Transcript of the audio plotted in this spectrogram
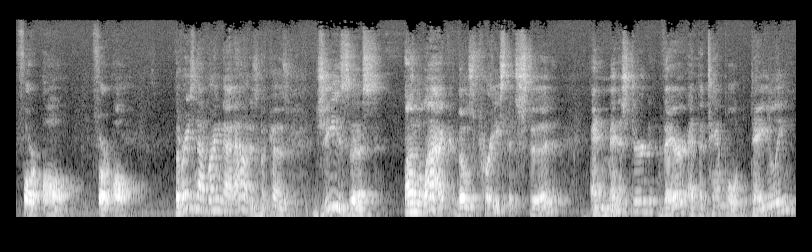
for all, for all. The reason I bring that out is because Jesus, unlike those priests that stood and ministered there at the temple daily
